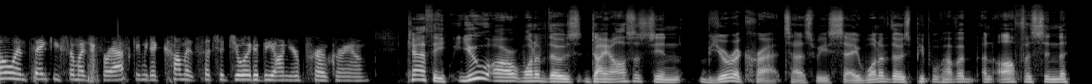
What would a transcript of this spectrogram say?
Oh, and thank you so much for asking me to come. It's such a joy to be on your program. Kathy, you are one of those diocesan bureaucrats, as we say, one of those people who have a, an office in the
